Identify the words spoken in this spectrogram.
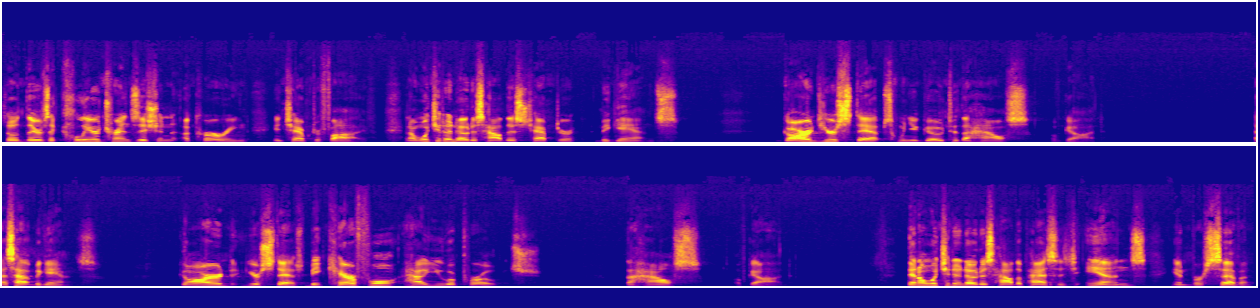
So there's a clear transition occurring in chapter 5. And I want you to notice how this chapter begins. Guard your steps when you go to the house of God. That's how it begins. Guard your steps. Be careful how you approach the house of God. Then I want you to notice how the passage ends in verse 7.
